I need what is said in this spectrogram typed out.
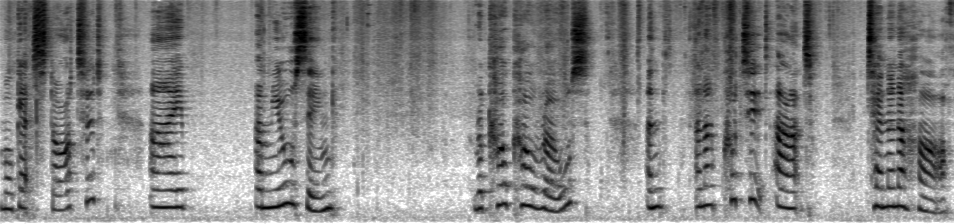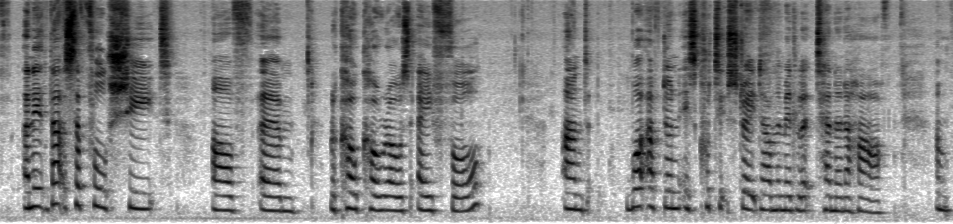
we'll get started. I am using Rococo Rose and and I've cut it at 10 and a half and it that's a full sheet of um, Rococo Rose A4 and what I've done is cut it straight down the middle at 10 and a half. Um,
